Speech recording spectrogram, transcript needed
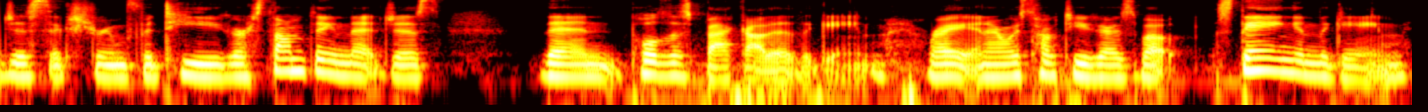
just extreme fatigue or something that just then pulls us back out of the game, right? And I always talk to you guys about staying in the game.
